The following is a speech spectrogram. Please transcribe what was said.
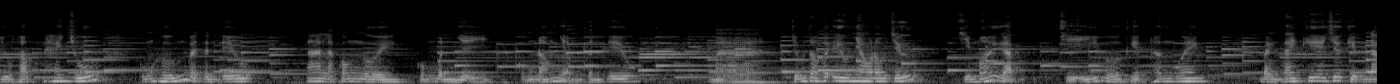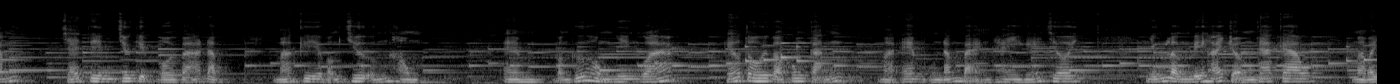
dù phật hay chúa cũng hướng về tình yêu. Ta là con người cũng bình dị, cũng đón nhận tình yêu. Mà chúng tôi có yêu nhau đâu chứ? Chỉ mới gặp, chỉ vừa kịp thân quen. Bàn tay kia chưa kịp nắm, trái tim chưa kịp vội vã đập, má kia vẫn chưa ửng hồng. Em vẫn cứ hồn nhiên quá, kéo tôi vào khung cảnh mà em cùng đám bạn hay ghé chơi. Những lần đi hái trộm ca cao mà bây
